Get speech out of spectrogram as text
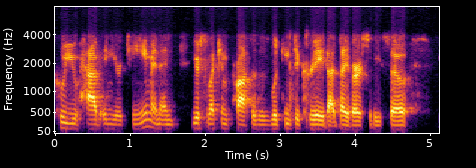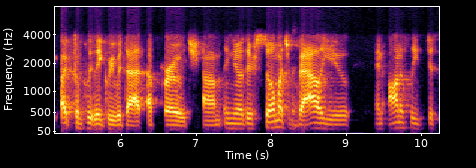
who you have in your team, and then your selection process is looking to create that diversity. So I completely agree with that approach. Um, and you know, there's so much value and honestly just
